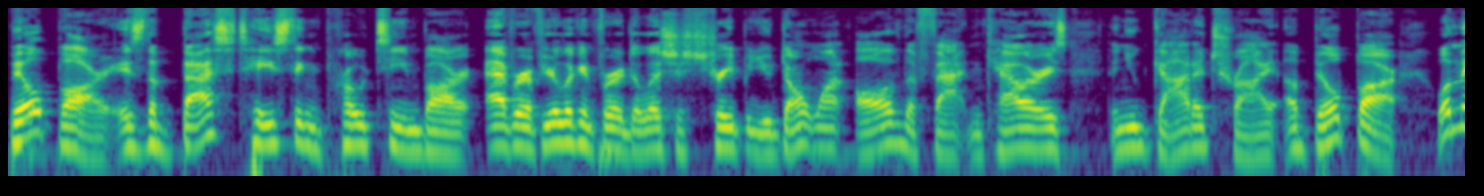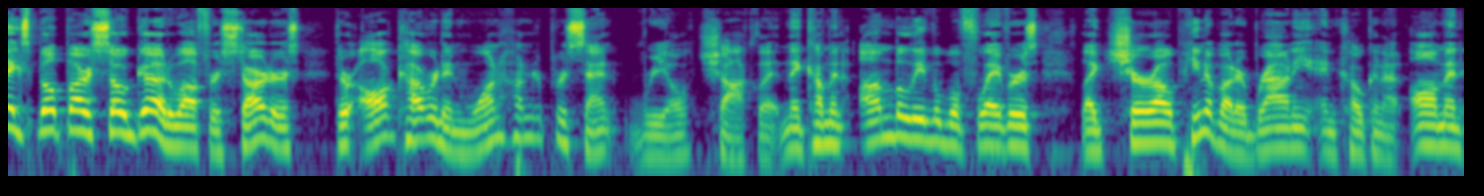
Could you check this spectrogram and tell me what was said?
Built Bar is the best tasting protein bar ever. If you're looking for a delicious treat, but you don't want all of the fat and calories, then you gotta try a Built Bar. What makes Built Bar so good? Well, for starters, they're all covered in 100% real chocolate, and they come in unbelievable flavors like churro, peanut butter brownie, and coconut almond.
